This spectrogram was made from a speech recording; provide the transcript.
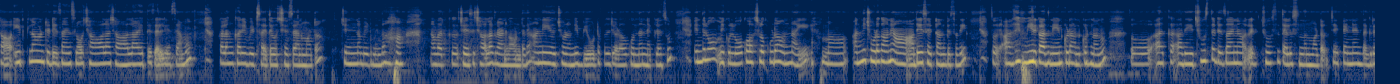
చా ఇట్లాంటి డిజైన్స్లో చాలా చాలా అయితే సెల్ చేసాము. కలంకరీ బీడ్స్ అయితే వచ్చేసాయి అనమాట చిన్న బీడ్ మీద వర్క్ చేసి చాలా గ్రాండ్గా ఉంటుంది. అండ్ ఇది చూడండి బ్యూటిఫుల్ జడావు కుందన్ నెక్లెస్. ఇందులో మీకు లో కాస్ట్లో కూడా ఉన్నాయి. మా అన్నీ చూడగానే అదే సెట్ అనిపిస్తుంది. సో అదే మీరు కాదు నేను కూడా అనుకుంటున్నాను. సో అది చూస్తే డిజైన్ చూస్తే తెలుస్తుంది అనమాట పెండెంట్ దగ్గర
